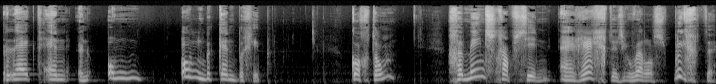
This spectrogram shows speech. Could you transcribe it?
lijkt hen een on, onbekend begrip. Kortom, gemeenschapszin en rechten, zowel als plichten,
